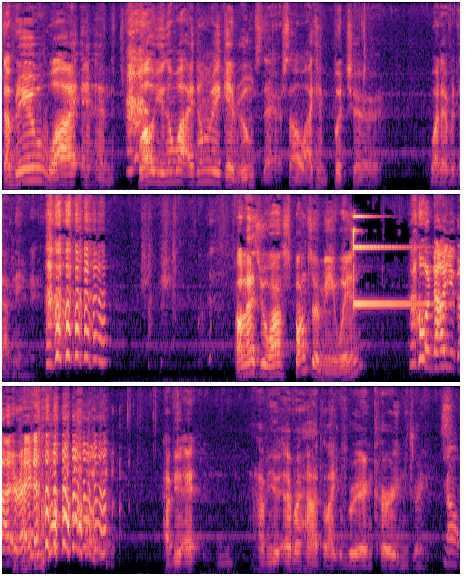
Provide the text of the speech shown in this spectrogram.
W Y N N. Well, you know what? I don't really get rooms there, so I can butcher whatever that name is. Unless you want to sponsor me, Wynn. Oh, now you got it right. Have you have you ever had like recurring dreams? no.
